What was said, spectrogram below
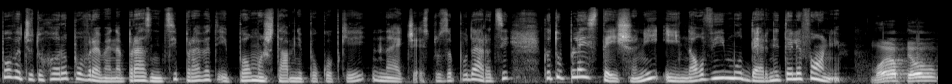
повечето хора по време на празници правят и по-масштабни покупки, най-често за подаръци, като PlayStation и нови модерни телефони. Моя апел,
